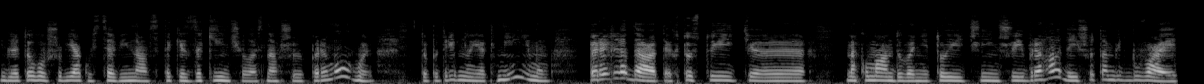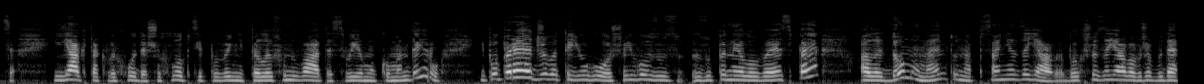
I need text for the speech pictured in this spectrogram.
і для того, щоб якось ця війна все-таки закінчилась нашою перемогою, то потрібно як мінімум переглядати, хто стоїть е, на командуванні тої чи іншої бригади, і що там відбувається. І як так виходить, що хлопці повинні телефонувати своєму командиру і попереджувати його, що його зупинило ВСП, але до моменту написання заяви. Бо якщо заява вже буде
